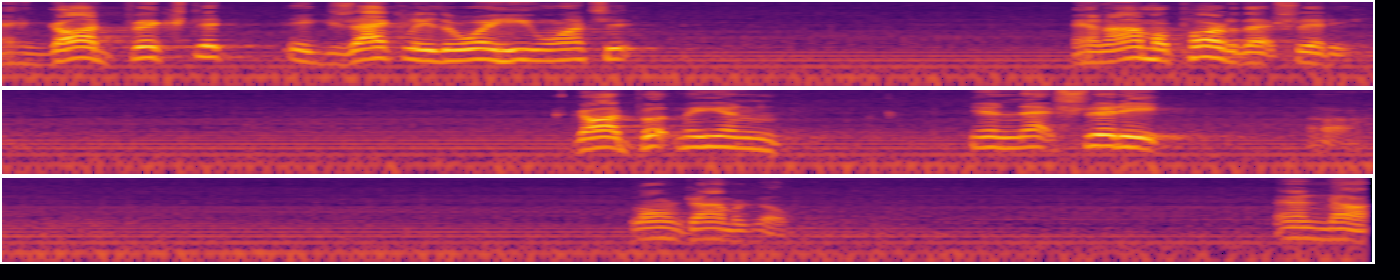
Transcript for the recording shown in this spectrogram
and God fixed it exactly the way He wants it, and I'm a part of that city. God put me in in that city a uh, long time ago. And uh,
